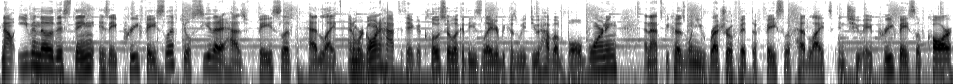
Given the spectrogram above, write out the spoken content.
Now, even though this thing is a pre-facelift, you'll see that it has facelift headlights. And we're going to have to take a closer look at these later because we do have a bulb warning. And that's because when you retrofit the facelift headlights into a pre-facelift car,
